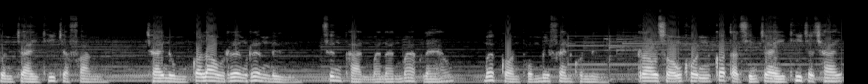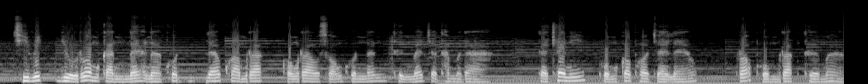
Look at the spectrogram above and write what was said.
สนใจที่จะฟัง ชายหนุ่มก็เล่าเรื่องเรื่องหนึ่ง ซึ่งผ่านมานานมากแล้ว เมื่อก่อนผมมีแฟนคนหนึ่ง เราสองคนก็ตัดสินใจที่จะใช้ชีวิตอยู่ร่วมกันในอนาคต แล้วความรักของเราสองคนนั้นถึงแม้จะธรรมดา แต่แค่นี้ผมก็พอใจแล้ว เพราะผมรักเธอมาก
